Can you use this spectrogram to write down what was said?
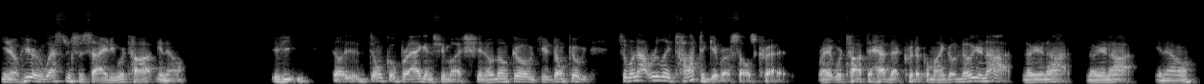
You know, here in Western society, we're taught, you know, if you don't go bragging too much, you know, don't go, don't go. So we're not really taught to give ourselves credit, right? We're taught to have that critical mind go, no, you're not, no, you're not, no, you're not, you know?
